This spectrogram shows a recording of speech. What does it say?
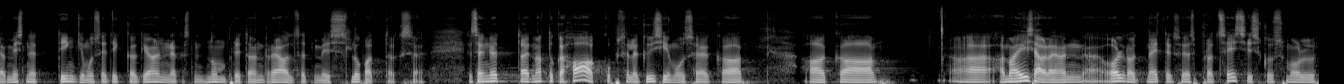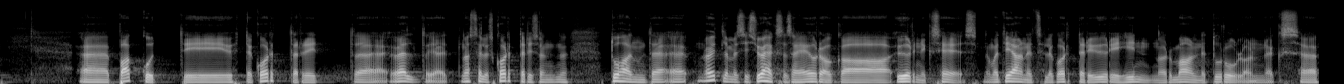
ja mis need tingimused ikkagi on ja kas need numbrid on reaalsed, mis lubatakse. ja see nüüd natuke haakub selle küsimusega, aga aga ma ise olen olnud näiteks ühes protsessis, kus mul äh, pakuti ühte korterit äh, öeldi, et noh, selles korteris on tuhande, no ütleme siis üheksasaja euroga üürnik sees. no ma tean, et selle korteri üürihind normaalne turul on, eks äh,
